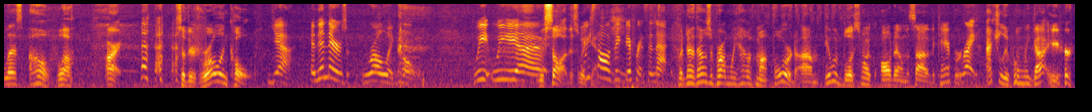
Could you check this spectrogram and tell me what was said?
Less. Oh well. All right. so there's rolling coal. Yeah. And then there's rolling coal. We we uh, We saw it this We saw a big difference in that. But no, that was a problem we had with my Ford. Um, it would blow smoke all down the side of the camper. Right. Actually, when we got here,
